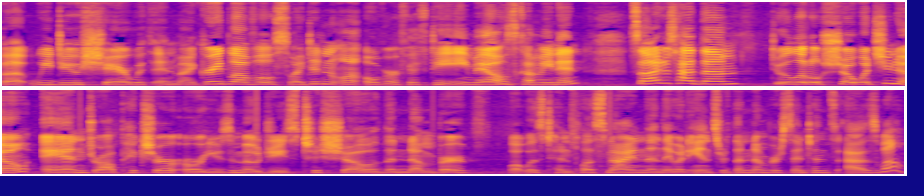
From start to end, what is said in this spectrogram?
but we do share within my grade level, so I didn't want over 50 emails coming in. So I just had them do a little show what you know and draw a picture or use emojis to show the number, what was 10 plus 9, and then they would answer the number sentence as well.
